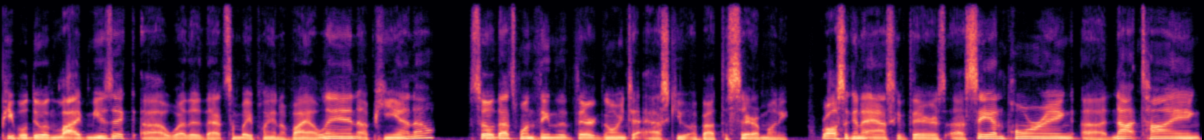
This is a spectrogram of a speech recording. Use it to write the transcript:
people doing live music, uh, whether that's somebody playing a violin, a piano. So that's one thing that they're going to ask you about the ceremony. We're also going to ask if there's uh, sand pouring, uh, knot tying,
